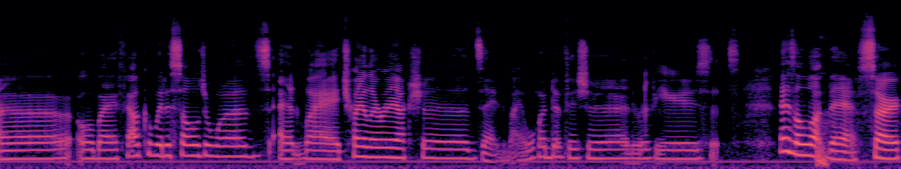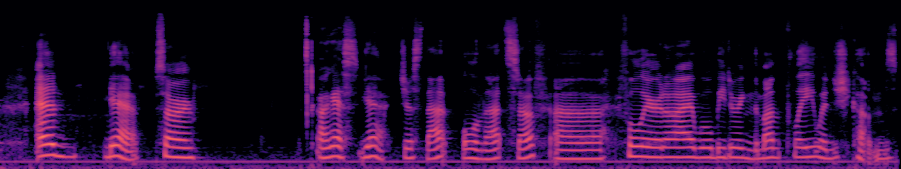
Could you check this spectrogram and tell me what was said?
Uh, all my Falcon Winter Soldier ones and my trailer reactions and my WandaVision reviews. It's there's a lot there. So and yeah, so I guess yeah, just that, all of that stuff. Uh, Fulia and I will be doing the monthly when she comes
